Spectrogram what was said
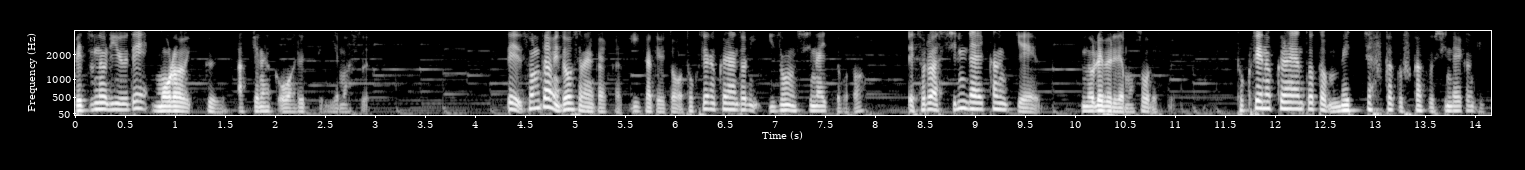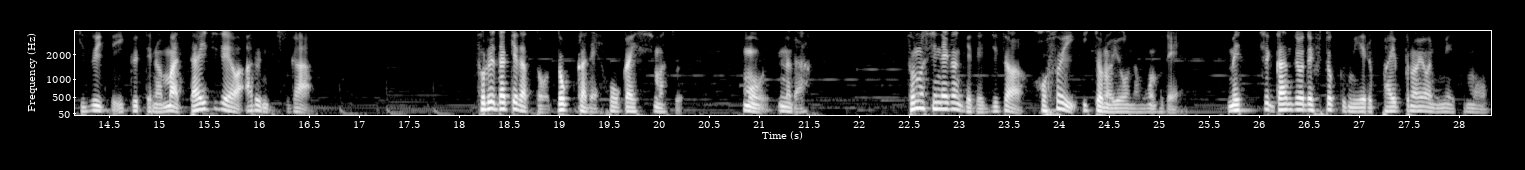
別の理由で、脆くあっけなく終わるって言えます。で、そのためにどうしたらいいかというと、特定のクライアントに依存しないってこと。で、それは信頼関係のレベルでもそうです。特定のクライアントとめっちゃ深く深く信頼関係築いていくっていうのは、まあ大事ではあるんですが、それだけだとどっかで崩壊します。もう、なんだ。その信頼関係って実は細い糸のようなもので、めっちゃ頑丈で太く見えるパイプのように見えても、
